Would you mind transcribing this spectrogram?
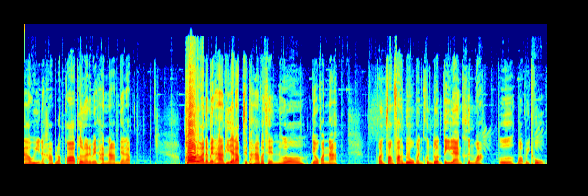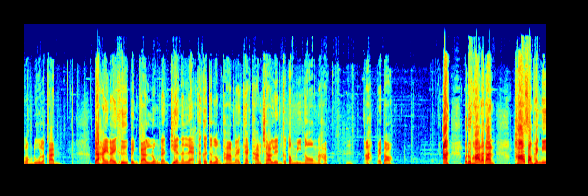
5วินะครับ แล้วก็เพิ่มดาเมจท่านน้ำได้รับเพิ่มเป็นดาเมจท่านน้ำที่ได้รับ15%โอ้เดี๋ยวก่อนนะ พอฟังฟังดูเหมือนคุณโดนตีแรงขึ้นวะเออ บอกไม่ถูกลองดูแล้วกัน แต่ไฮไลท์คือเป็นการลงดันเจียนนั่นแหละ ถ้าเกิดจะลง Time Attack Time Challenge ก็ต้องมีน้องนะครับอะไปต่ออะมาดูพาร์ทแล้วกัน พาร์ทสองแพ็คนี้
